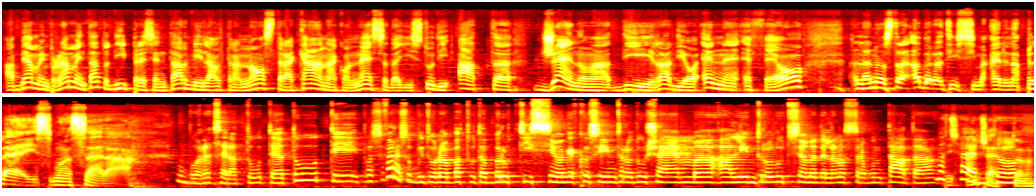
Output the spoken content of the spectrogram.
Abbiamo in programma intanto di presentarvi l'altra nostra cana connessa dagli studi at Genova di Radio NFO, la nostra adoratissima Elena Place. Buonasera. Buonasera a tutte e a tutti. Posso fare subito una battuta bruttissima che così introduce Emma all'introduzione della nostra puntata? Ma certo. certo.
